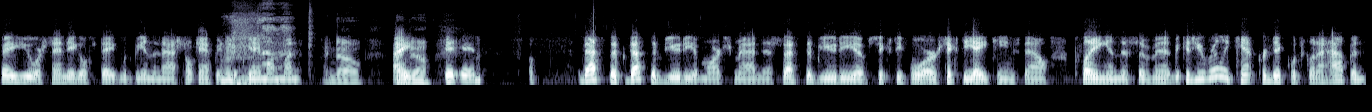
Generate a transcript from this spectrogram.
FAU or San Diego State would be in the national championship game on Monday? I know. I, I know. It, it, that's the that's the beauty of March Madness. That's the beauty of 64 or 68 teams now playing in this event because you really can't predict what's going to happen.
